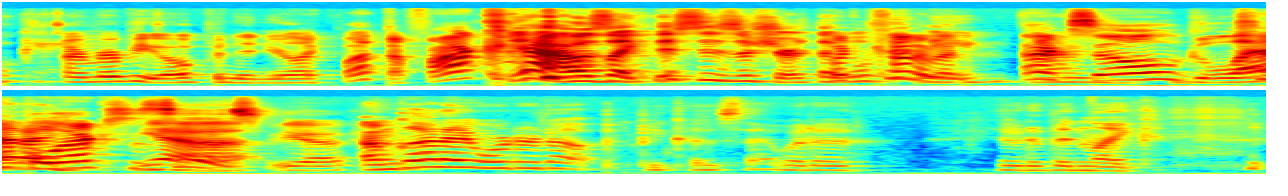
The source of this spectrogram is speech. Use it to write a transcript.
okay. I remember you opened it and you're like, what the fuck? Yeah, I was like, this is a shirt that what will kind fit of me. an I'm XL glad triple I, X it yeah. says? Yeah. I'm glad I ordered up because that would have it would have been like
